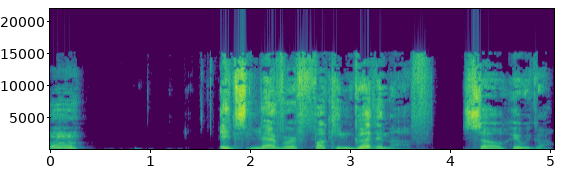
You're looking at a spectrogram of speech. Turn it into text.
Ugh. it's never fucking good enough. So here we go.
